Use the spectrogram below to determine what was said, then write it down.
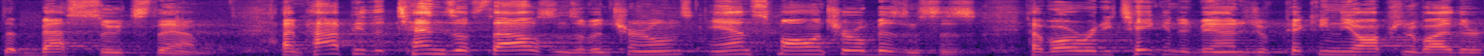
that best suits them. I'm happy that tens of thousands of Ontarians and small Ontario businesses have already taken advantage of picking the option of either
